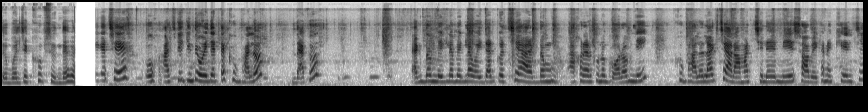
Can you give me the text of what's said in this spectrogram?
তো বলছে খুব সুন্দর হয়ে গেছে। ও আজকে কিন্তু ওয়েদারটা খুব ভালো। দেখো, একদম মেঘলা মেঘলা ওয়েদার করছে আর একদম এখন আর কোনো গরম নেই। খুব ভালো লাগছে। আর আমার ছেলে, মেয়ে সব এখানে খেলছে।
